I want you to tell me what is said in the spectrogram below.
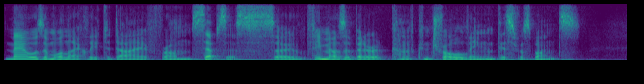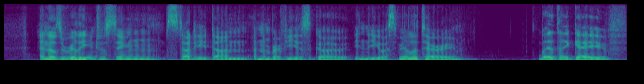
Males are more likely to die from sepsis, so females are better at kind of controlling this response. And there was a really interesting study done a number of years ago in the US military where they gave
